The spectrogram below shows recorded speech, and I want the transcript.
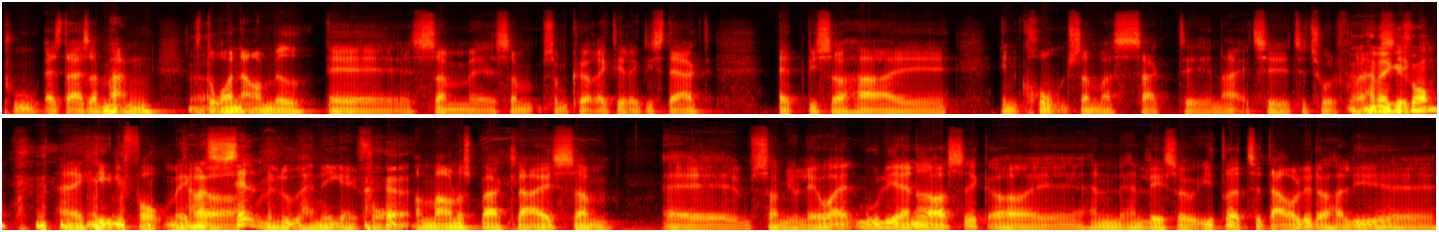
puh, altså der er så mange store ja. navn med, øh, som, øh, som, som kører rigtig, rigtig stærkt, at vi så har... Øh, en kron, som har sagt øh, nej til, til Tour de France. Ja, han er ikke i form. han er ikke helt i form. Ikke? Han har selv meldt ud, han ikke er i form. ja. Og Magnus Barclay, som, øh, som jo laver alt muligt andet også, ikke? og øh, han, han læser jo idræt til dagligt, og har lige øh,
